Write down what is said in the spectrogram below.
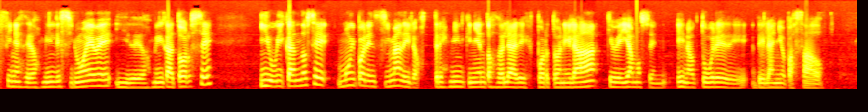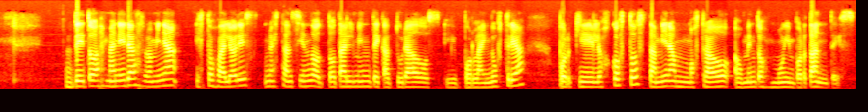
fines de 2019 y de 2014 y ubicándose muy por encima de los 3.500 dólares por tonelada que veíamos en, octubre del año pasado. De todas maneras, Romina, estos valores no están siendo totalmente capturados eh, por la industria porque los costos también han mostrado aumentos muy importantes.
